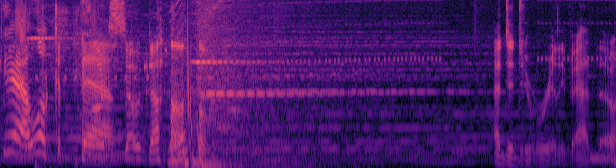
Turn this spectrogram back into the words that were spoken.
Yeah, look at They them. look so dumb. I did do really bad though.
